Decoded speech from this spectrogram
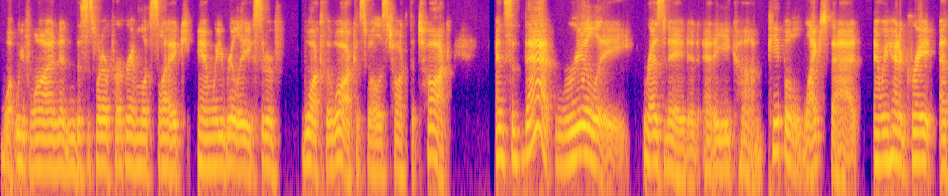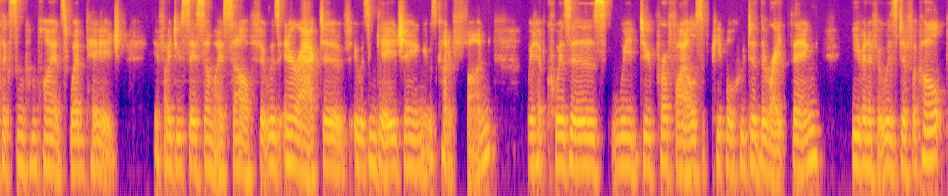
what we've won and this is what our program looks like. And we really sort of walk the walk as well as talk the talk. And so that really resonated at AECOM. People liked that. And we had a great ethics and compliance webpage, if I do say so myself. It was interactive, it was engaging, it was kind of fun. We'd have quizzes, we'd do profiles of people who did the right thing, even if it was difficult.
